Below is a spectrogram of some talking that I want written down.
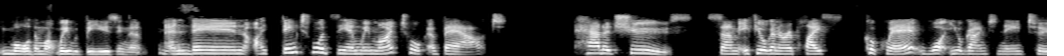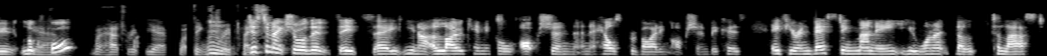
more than what we would be using them. Yes. And then I think towards the end we might talk about how to choose some if you're going to replace cookware, what you're going to need to look Yeah. for, What, how to re- yeah, what things to Mm, replace. just to make sure that it's a you know a low chemical option and a health providing option. Because if you're investing money, you want it the, to last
